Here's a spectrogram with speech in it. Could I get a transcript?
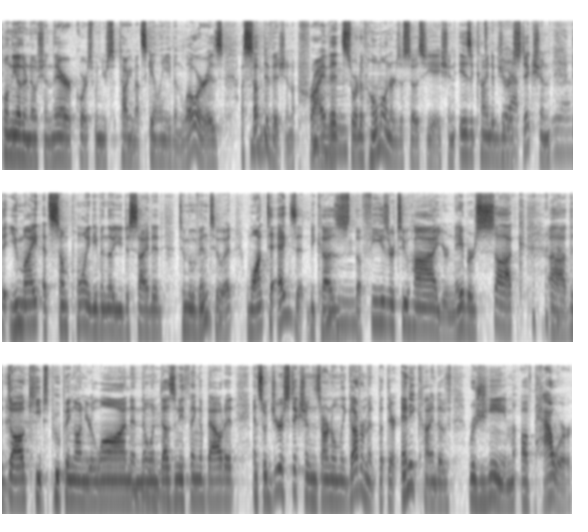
Well, and the other notion there, of course, when you're talking about scaling even lower, is a mm-hmm. subdivision, a private sort of homeowners association is a kind of jurisdiction Yeah. that you might, at some point, even though you decided to move into it, want to exit because the fees are too high, your neighbors suck, uh, the dog keeps pooping on your lawn, and no one does anything about it. And so jurisdictions aren't only government, but they're any kind of regime of power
